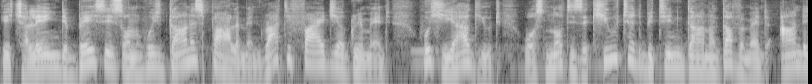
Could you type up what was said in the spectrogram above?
He challenged the basis on which Ghana's parliament ratified the agreement, which he argued was not executed between Ghana government and the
